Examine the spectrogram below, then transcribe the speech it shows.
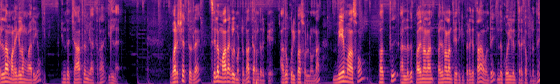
எல்லா மலைகளும் மாதிரியும் இந்த சார்தம் யாத்திரா இல்லை. வருஷத்தில் சில மாதங்கள் மட்டும்தான் திறந்திருக்கு. அதுவும் குறிப்பாக சொல்லணும்னா மே மாதம் பத்து அல்லது பதினாலாம் பதினாலாம் தேதிக்கு பிறகு தான் வந்து இந்த கோயில்கள் திறக்கப்படுது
